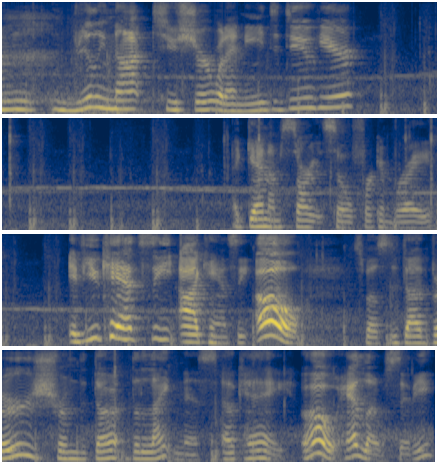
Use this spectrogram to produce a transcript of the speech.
I'm really not too sure what I need to do here. Again, I'm sorry it's so freaking bright. If you can't see, I can't see. Oh! Supposed to diverge from the the lightness. Okay. Oh, hello, city.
